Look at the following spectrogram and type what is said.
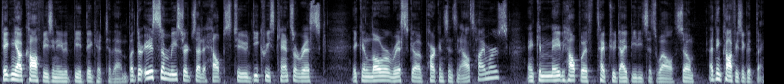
taking out coffee is going to be a big hit to them. But there is some research that it helps to decrease cancer risk it can lower risk of Parkinson's and Alzheimer's and can maybe help with type 2 diabetes as well. So I think coffee is a good thing.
